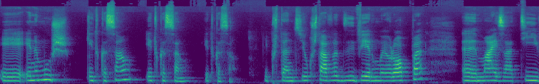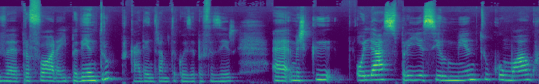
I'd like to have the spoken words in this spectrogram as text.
é, é na MUS. Educação, educação, educação. E, portanto, eu gostava de ver uma Europa uh, mais ativa para fora e para dentro, porque cá dentro há muita coisa para fazer, uh, mas que olhasse para esse elemento como algo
